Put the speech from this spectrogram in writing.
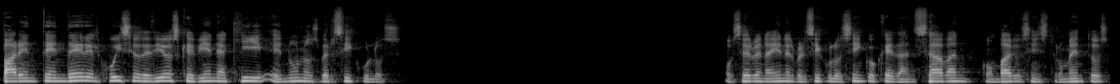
para entender el juicio de Dios que viene aquí en unos versículos. Observen ahí en el versículo 5 que danzaban con varios instrumentos.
